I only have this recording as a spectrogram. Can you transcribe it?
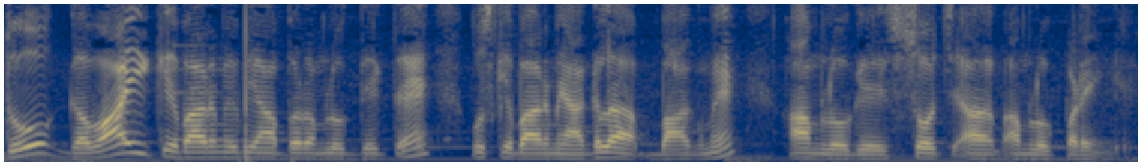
दो गवाही के बारे में भी यहाँ पर हम लोग देखते हैं। उसके बारे में अगला भाग में हम लोग सोच हम लोग पढ़ेंगे।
